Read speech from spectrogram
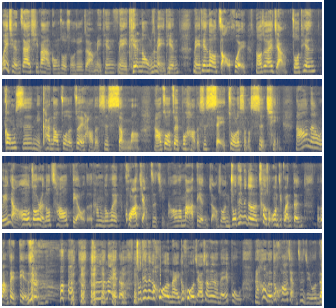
我以前在西班牙工作的时候就是这样，每天每天呢，我们是每天每天都有早会，然后就在讲昨天公司你看到做的最好的是什么，然后做的最不好的是谁，做了什么事情。然后呢，我跟你讲，欧洲人都超屌的，他们都会夸奖自己，然后呢骂店长说：“你昨天那个厕所忘记关灯，浪费电 之类的。昨天那个货哪一个货架上面的没补，然后呢都夸奖自己，我哪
